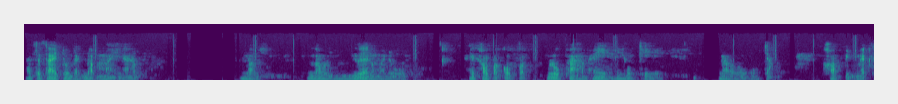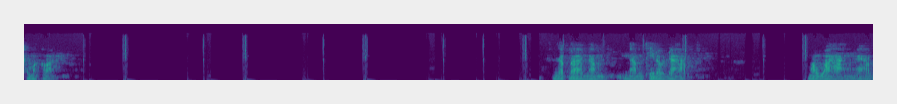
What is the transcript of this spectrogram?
อาจจะใต้ตัวแบ็กดรอปใหม่นะครับ เราเราเลื่อนลงมาดู ให้เขาประกบกับรูปภาพให้ให้โอเค เราจับขอบปิดแมทเข้ามาก่อนแล้วก็นำนำที่เราดาบ มาวางนะครับ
